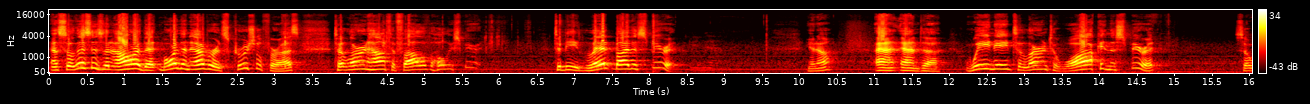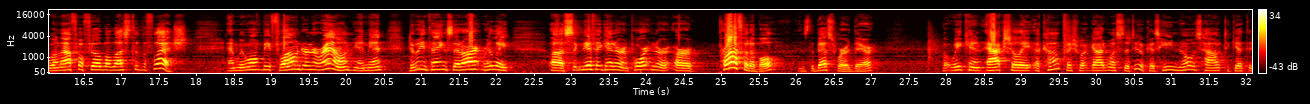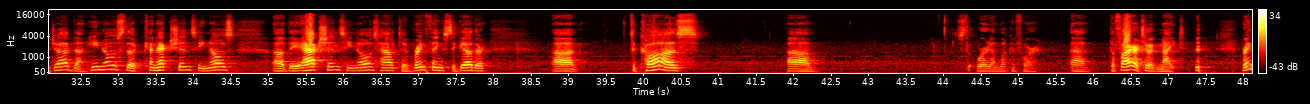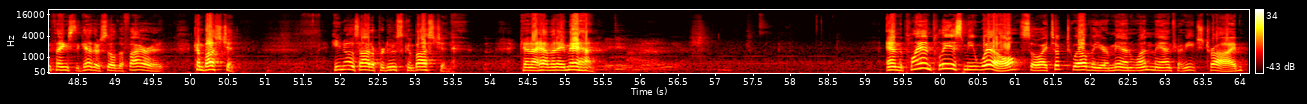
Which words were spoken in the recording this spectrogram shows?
And so this is an hour that more than ever it's crucial for us to learn how to follow the Holy Spirit, to be led by the Spirit. You know? And, and uh, we need to learn to walk in the Spirit So we'll not fulfill the lust of the flesh. And we won't be floundering around, amen, doing things that aren't really uh, significant or important or, or profitable, is the best word there. But we can actually accomplish what God wants to do because He knows how to get the job done. He knows the connections, He knows uh, the actions, He knows how to bring things together uh, to cause. Um, the word I'm looking for? Uh, the fire to ignite. bring things together so the fire, combustion. He knows how to produce combustion. Can I have an amen? And the plan pleased me well, so I took twelve of your men, one man from each tribe.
